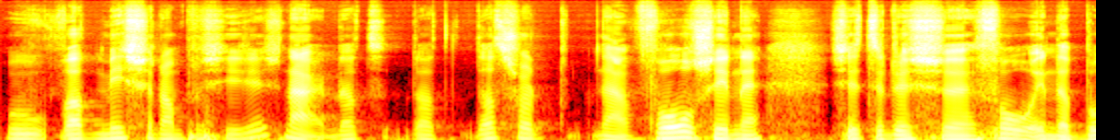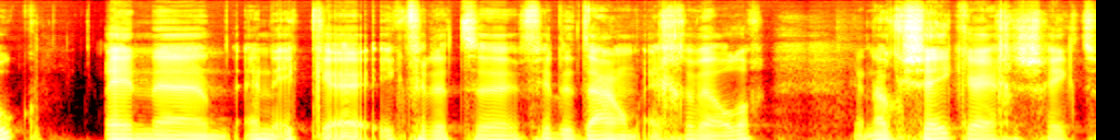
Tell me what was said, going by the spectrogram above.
hoe, wat missen dan precies is. Nou, dat, dat, dat soort nou, volzinnen zitten dus eh, vol in dat boek. En, eh, en ik, eh, ik vind, het, eh, vind het daarom echt geweldig. En ook zeker geschikt,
